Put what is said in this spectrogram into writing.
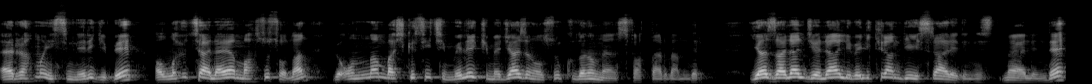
Er-Rahman isimleri gibi Allahü Teala'ya mahsus olan ve ondan başkası için velev ki mecazen olsun kullanılmayan sıfatlardandır. Ya Zalal Celali ve İkram diye ısrar ediniz mealinde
